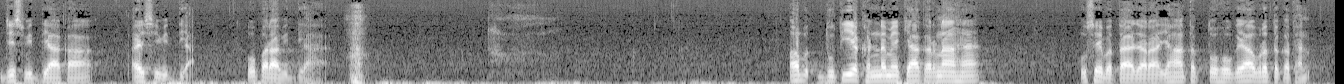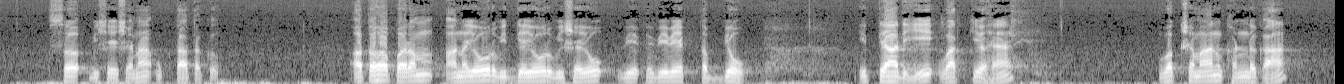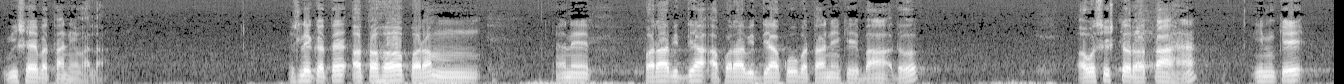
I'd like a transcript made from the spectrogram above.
जिस विद्या का, ऐसी विद्या, वो परा विद्या है। अब द्वितीय खंड में क्या करना है, उसे बताया जा रहा है। यहाँ तक तो हो गया व्रत कथन। स विशेषणा उक्ता तक अतः परम अनयोर विद्योर विषयो विवेक्तव्यो। इत्यादि वाक्य है। वक्षमान खंड का विषय बताने वाला। इसलिए कहते हैं, अतः परम, यानी परा विद्या अपरा विद्या को बताने के बाद अवशिष्ट रहता है इनके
